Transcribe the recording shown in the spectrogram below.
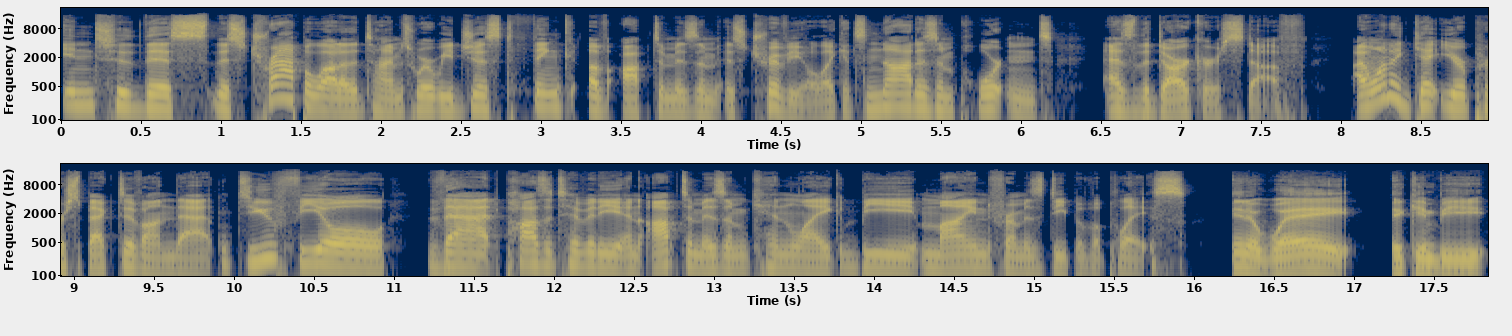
into this this trap a lot of the times where we just think of optimism as trivial, like it's not as important as the darker stuff. I want to get your perspective on that. Do you feel that positivity and optimism can like be mined from as deep of a place? in a way, it can be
